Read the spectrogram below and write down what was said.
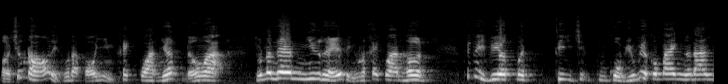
ở trước đó thì chúng ta có nhìn khách quan nhất, đúng không ạ? Chúng ta nên như thế thì chúng ta khách quan hơn. Thế thì việc mà thị cổ phiếu Vietcombank nó đang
